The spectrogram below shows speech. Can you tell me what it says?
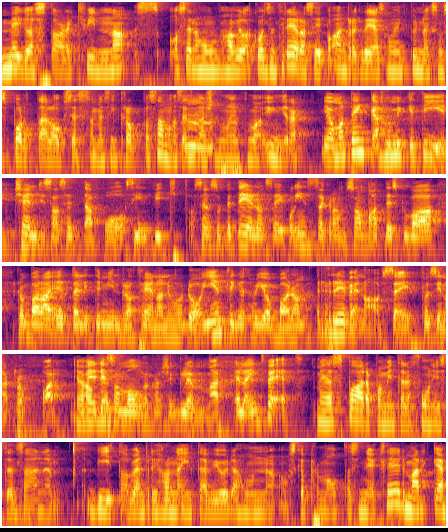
megastar kvinna och sen när hon har velat koncentrera sig på andra grejer så har hon inte kunnat liksom sporta eller obsessa med sin kropp på samma sätt kanske som hon gjort när hon var yngre. Ja, man tänker hur mycket tid kändisar sätter på sin vikt och sen så beter de sig på Instagram som att det skulle vara de bara äter lite mindre och tränar nu och då. Egentligen så jobbar de reven av sig för sina kroppar. Ja, det är det som många kanske glömmer eller inte vet. Men jag sparar på min telefon just en sån här bit av en Rihanna-intervju där hon ska promota sin nya klädmärke.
